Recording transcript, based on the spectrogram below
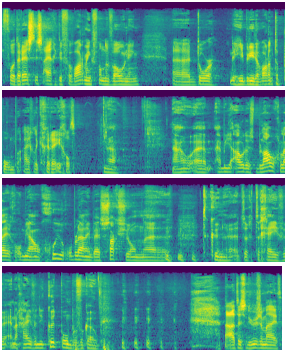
voor de rest is eigenlijk de verwarming van de woning uh, door de hybride warmtepomp eigenlijk geregeld. Ja. Nou, uh, hebben je ouders blauw gelegen om jou een goede opleiding bij Saxion te kunnen te, te, geven. En dan ga je van die kutpompen verkopen. nou, het is duurzaamheid.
